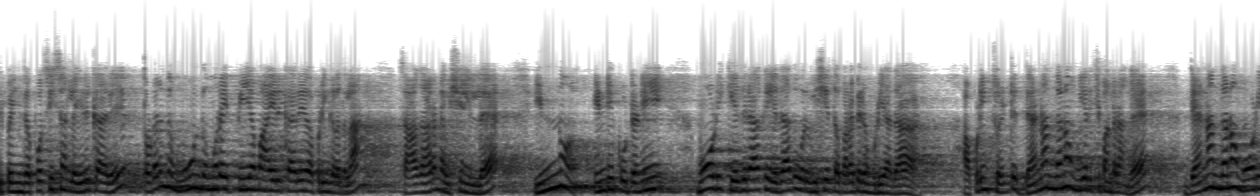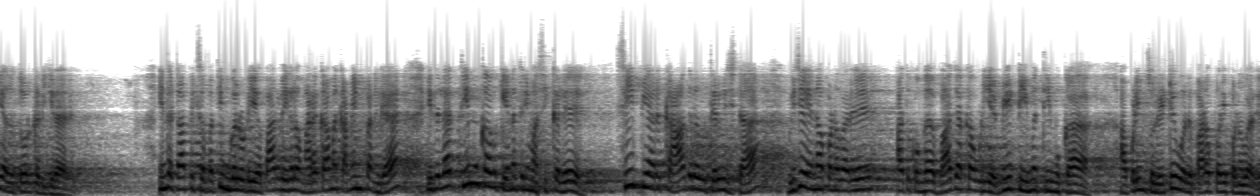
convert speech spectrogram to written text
இப்போ இந்த பொசிஷனில் இருக்கார். தொடர்ந்து மூன்று முறை பிஎம் ஆயிருக்காரு அப்படிங்கிறதுலாம் சாதாரண விஷயம் இல்லை. இன்னும் இண்டி கூட்டணி மோடிக்கு எதிராக ஏதாவது ஒரு விஷயத்தை பரப்பிட முடியாதா? அப்படின்னு சொல்லிட்டு தினம் தினம் முயற்சி பண்ணுறாங்க தினம் தினம் மோடி அதை தோற்கடிக்கிறாரு. இந்த டாபிக்ஸை பற்றி உங்களுடைய பார்வைகளை மறக்காமல் கமெண்ட் பண்ணுங்கள் இதில் திமுகவுக்கு என்ன தெரியுமா சிக்கல்? சிபிஆருக்கு ஆதரவு தெரிவிச்சிட்டா விஜய் என்ன பண்ணுவார்? பார்த்துக்கோங்க பாஜகவுடைய பி டீம் திமுக அப்படின்னு சொல்லிட்டு ஒரு பரப்புரை பண்ணுவார்.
